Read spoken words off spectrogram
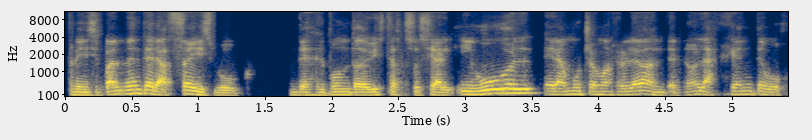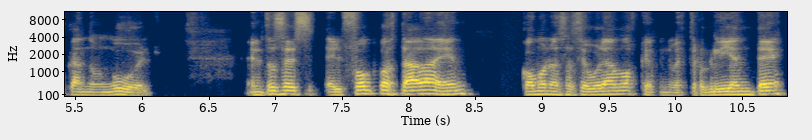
principalmente era Facebook desde el punto de vista social y Google era mucho más relevante, ¿no? La gente buscando en Google. Entonces, el foco estaba en cómo nos aseguramos que nuestro cliente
